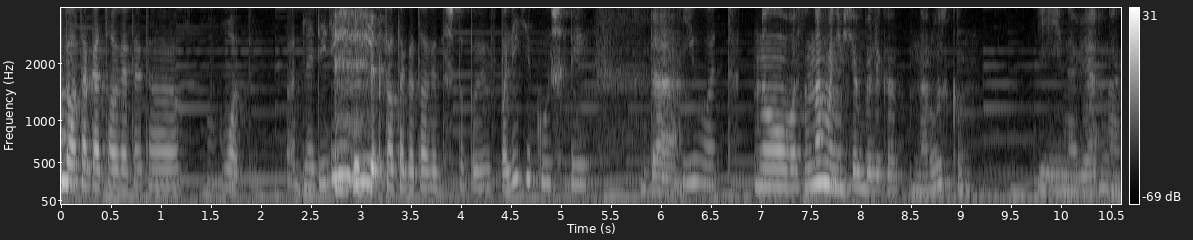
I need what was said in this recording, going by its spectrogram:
Кто-то готовит это вот для религии, кто-то готовит, чтобы в политику ушли. Да. И вот. Но в основном они все были как на русском. И, наверное,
